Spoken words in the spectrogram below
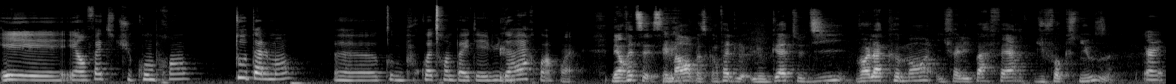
Et, et en fait, tu comprends totalement euh, pourquoi Trump a été élu derrière, quoi. Mais en fait, c'est c'est marrant parce qu'en fait, le, le gars te dit voilà comment il fallait pas faire du Fox News. Ouais.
